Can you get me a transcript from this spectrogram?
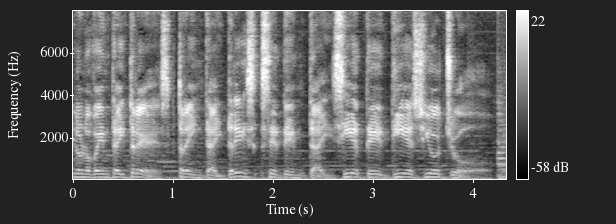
093 33 77 18.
